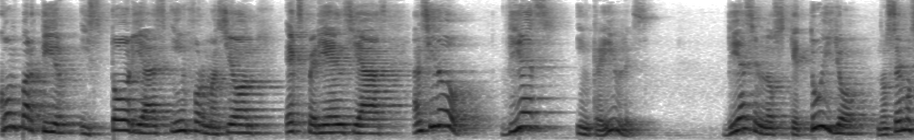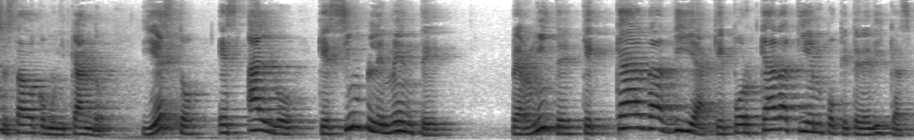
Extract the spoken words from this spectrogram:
compartir historias, información, experiencias. Han sido días increíbles. Días en los que tú y yo nos hemos estado comunicando. Y esto es algo que simplemente permite que cada día, que por cada tiempo que te dedicas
